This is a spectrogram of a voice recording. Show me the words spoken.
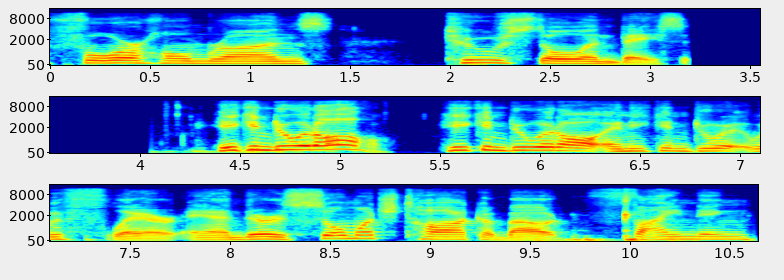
four home runs, two stolen bases. He can do it all. He can do it all and he can do it with flair. And there's so much talk about finding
